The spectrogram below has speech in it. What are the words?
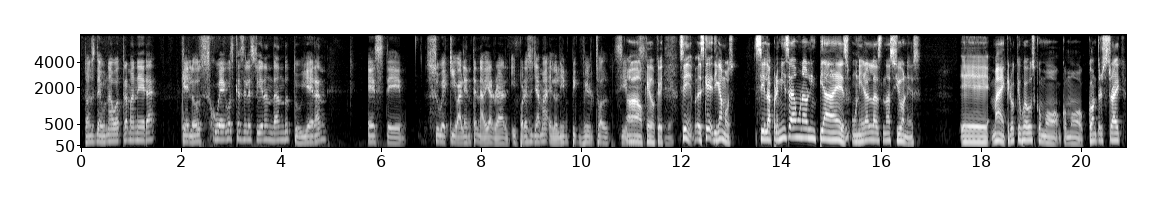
Entonces, de una u otra manera, que los juegos que se le estuvieran dando tuvieran este su equivalente en la vida real. Y por eso se llama el Olympic Virtual Series. Ah, ok, ok. Sí, es que, digamos, si la premisa de una Olimpiada es unir a las naciones, eh, mae, creo que juegos como, como Counter-Strike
